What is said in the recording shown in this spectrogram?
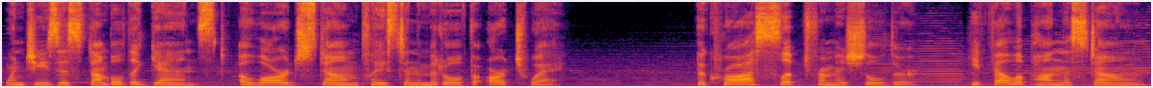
when Jesus stumbled against a large stone placed in the middle of the archway. The cross slipped from his shoulder, he fell upon the stone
